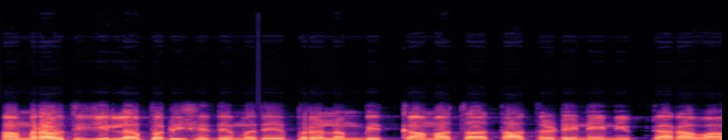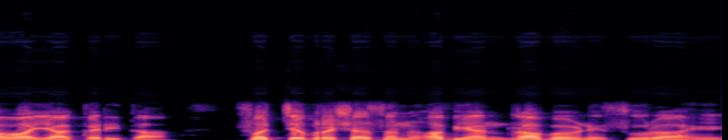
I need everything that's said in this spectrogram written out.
अमरावती जिल्हा परिषदेमध्ये प्रलंबित कामाचा तातडीने निपटारा व्हावा याकरिता स्वच्छ प्रशासन अभियान राबवणे सुरू आहे.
